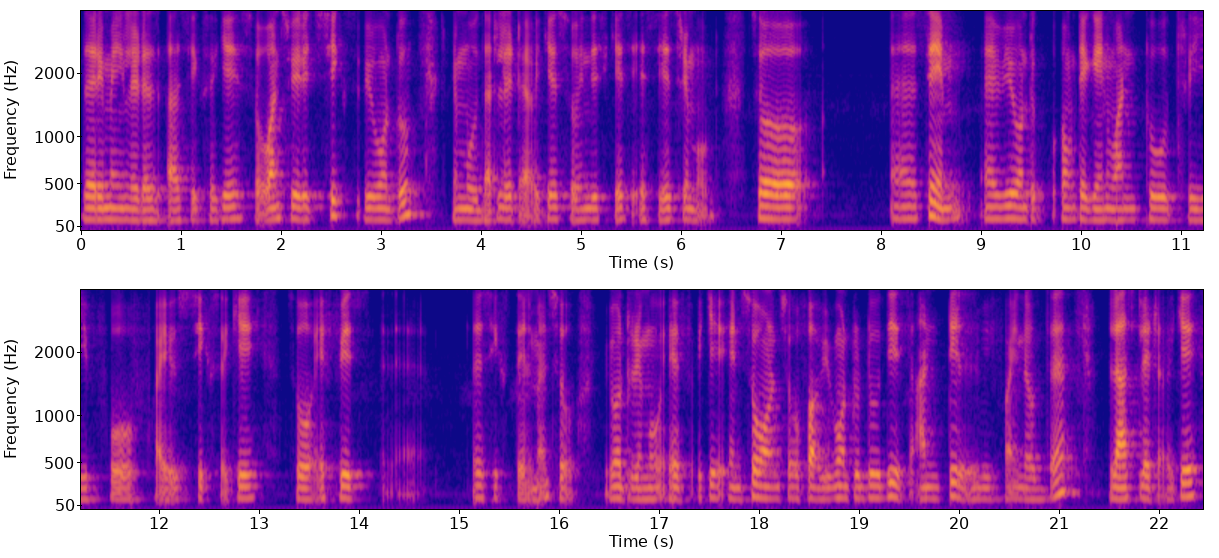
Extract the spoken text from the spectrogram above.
the remaining letters are six okay? So once we reach six we want to remove that letter okay? So in this case s is removed. So uh, same uh, we want to count again. One two three four five six okay? So f is uh, the sixth element. So we want to remove f okay and so on so far. We want to do this until we find out the last letter okay?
